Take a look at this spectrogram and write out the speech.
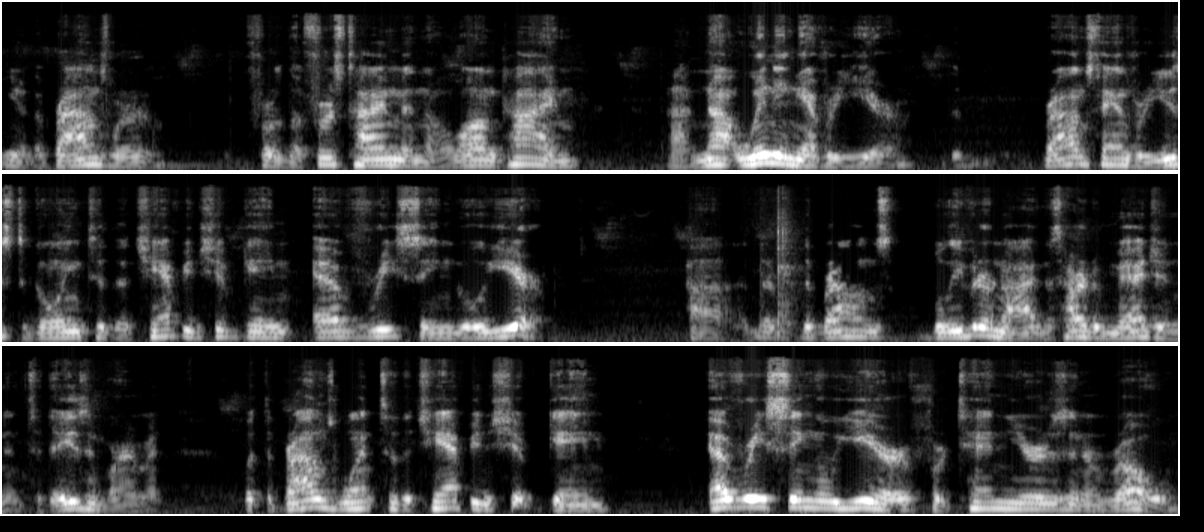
you know the Browns were, for the first time in a long time, uh, not winning every year. The Browns fans were used to going to the championship game every single year. Uh, the, the Browns, believe it or not, it's hard to imagine in today's environment, but the Browns went to the championship game every single year for 10 years in a row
